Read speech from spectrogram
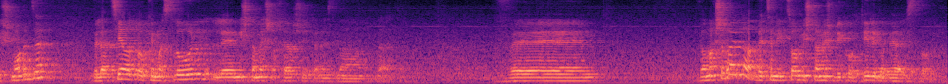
לשמור את זה ולהציע אותו כמסלול למשתמש אחר שייכנס לאתר. ו... והמחשבה הייתה בעצם ליצור משתמש ביקורתי לגבי ההיסטוריה.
